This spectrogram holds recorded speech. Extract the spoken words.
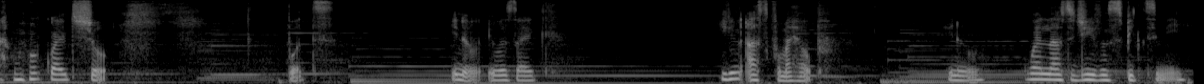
I'm not quite sure. But, you know, it was like, He didn't ask for my help you know, when last did you even speak to me?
